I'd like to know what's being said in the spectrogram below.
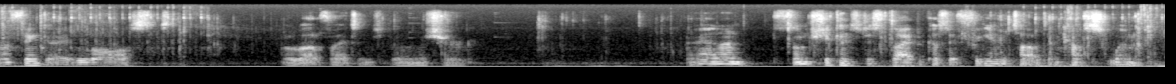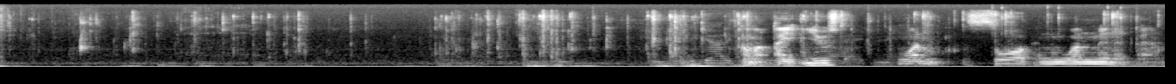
I think I lost a lot of items, but I'm not sure. And um, some chickens just died because they're freaking retarded and can't swim. Come on, I used one sword in one minute, man.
